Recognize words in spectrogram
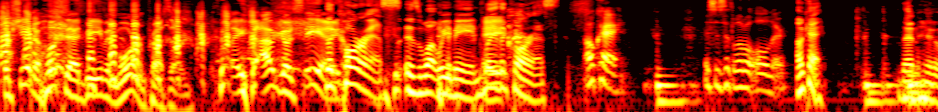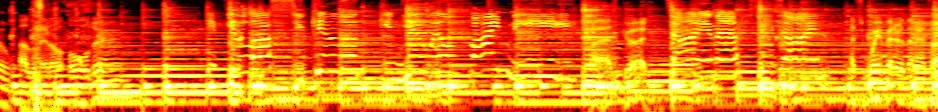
if she had a hook, that'd be even more impressive. Like, I would go see it. The chorus is what we mean. Play Hey. the chorus. Okay. This is a little older. Okay. Then who? a little older. If you're lost, you can look and you will way better than I thought.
